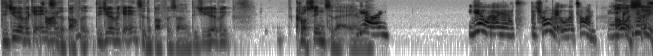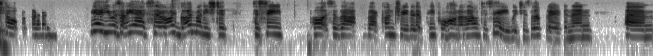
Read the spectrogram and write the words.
did you ever get into Sorry, the buffer? Did you ever get into the buffer zone? Did you ever cross into that area? yeah, I, yeah, well, I had to patrol it all the time. You Oh, could I never see. stop. Um, yeah, you was yeah. So I, I managed to to see parts of that that country that people aren't allowed to see, which is lovely. And then um,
